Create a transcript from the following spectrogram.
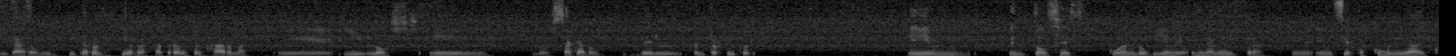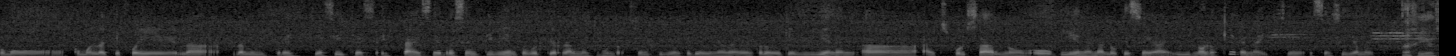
Llegaron, les quitaron las tierras a través de las armas eh, y los, em, los sacaron del, territorio. Em, entonces, cuando viene una ministra eh, en ciertas comunidades, como, como, la que fue la, la ministra Siches, está ese resentimiento, porque realmente es un resentimiento que viene de adentro de que vienen a, a expulsarnos o vienen a lo que sea y no los quieren ahí, sencillamente. Así es.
